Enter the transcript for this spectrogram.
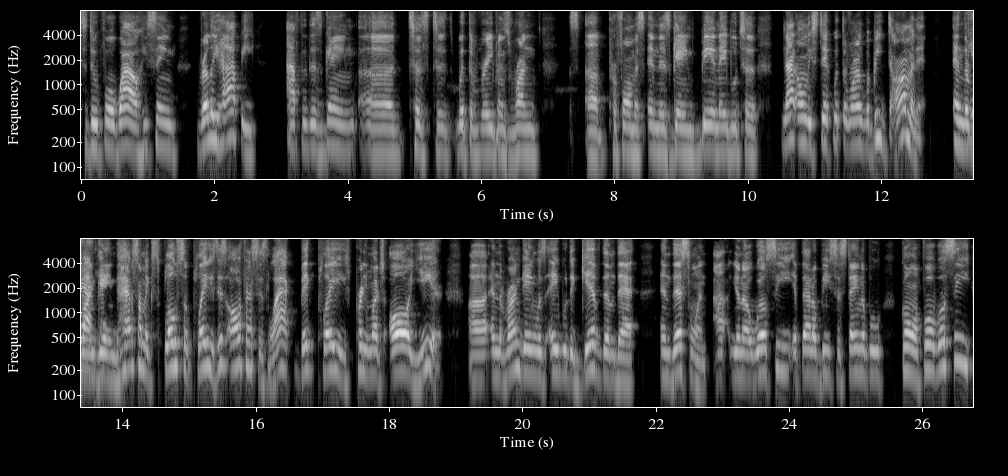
to do for a while. He seemed really happy after this game uh to, to with the Ravens run uh performance in this game, being able to not only stick with the run but be dominant in the yeah. run game, have some explosive plays. This offense has lacked big plays pretty much all year. Uh, and the run game was able to give them that in this one. Uh, you know, we'll see if that'll be sustainable going forward. We'll see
